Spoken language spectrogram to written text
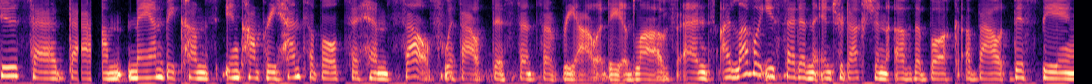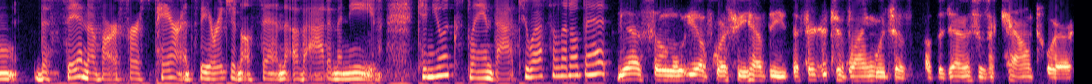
II said that um, man becomes incomprehensible to himself without this sense of reality and love. And I love what you said in the introduction of the book about this being the sin of our first parents, the original sin of Adam and Eve. Can you explain that to us a little bit? Yeah, so, you know, of course, we have the, the figurative language of, of the Genesis account where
